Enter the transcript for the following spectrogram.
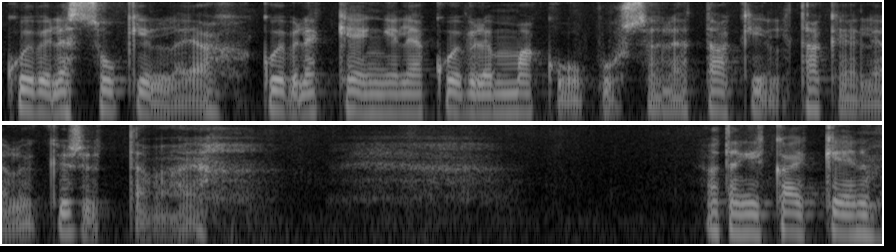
kuiville sukille ja kuiville kengille ja kuiville makuupusseille ja takille, takeille oli kysyttävää. Ja jotenkin kaikkein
